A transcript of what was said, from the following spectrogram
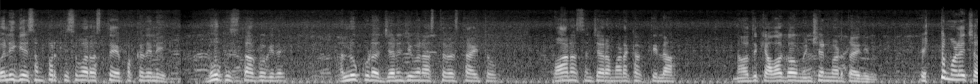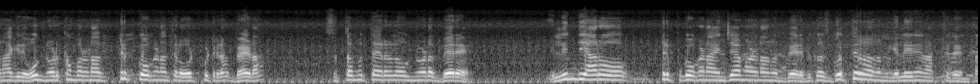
ಬಲಿಗೆ ಸಂಪರ್ಕಿಸುವ ರಸ್ತೆ ಪಕ್ಕದಲ್ಲಿ ಭೂಕುಸಿತ ಆಗೋಗಿದೆ ಅಲ್ಲೂ ಕೂಡ ಜನಜೀವನ ಅಸ್ತವ್ಯಸ್ತ ಆಯಿತು. ವಾಹನ ಸಂಚಾರ ಮಾಡೋಕ್ಕಾಗ್ತಿಲ್ಲ. ನಾವು ಅದಕ್ಕೆ ಅವಾಗ ಮೆನ್ಷನ್ ಮಾಡ್ತಾ ಇದ್ದೀವಿ ಎಷ್ಟು ಮಳೆ ಚೆನ್ನಾಗಿದೆ. ಹೋಗಿ ನೋಡ್ಕೊಂಬರೋಣ. ಟ್ರಿಪ್ಗೆ ಹೋಗೋಣ ಅಂತೆಲ್ಲ ಹೊಟ್ಬಿಟ್ಟಿರ ಬೇಡ. ಸುತ್ತಮುತ್ತ ಇರೋಲ್ಲ ಹೋಗಿ ನೋಡೋದು ಬೇರೆ. ಇಲ್ಲಿಂದ ಯಾರೋ ಟ್ರಿಪ್ಗೆ ಹೋಗೋಣ ಎಂಜಾಯ್ ಮಾಡೋಣ ಅನ್ನೋದು ಬೇರೆ. ಬಿಕಾಸ್ ಗೊತ್ತಿರಲ್ಲ ನಮಗೆ ಏನೇನು ಆಗ್ತಿದೆ ಅಂತ.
